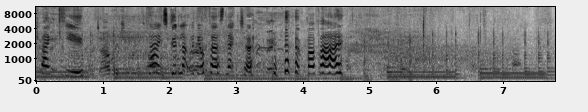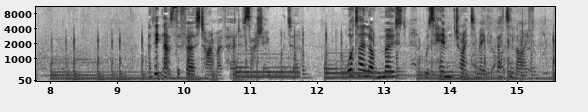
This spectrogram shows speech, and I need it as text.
Thank you. Thank Thanks. Good luck with your first lecture. bye bye. I think that's the first time I've heard of Sachet Water. What I loved most was him trying to make a better life for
